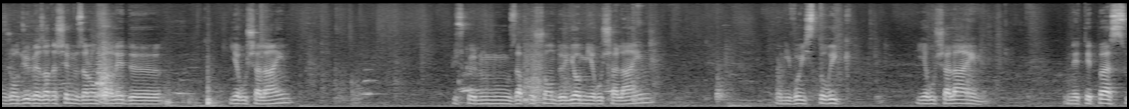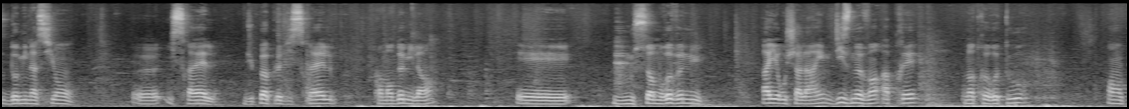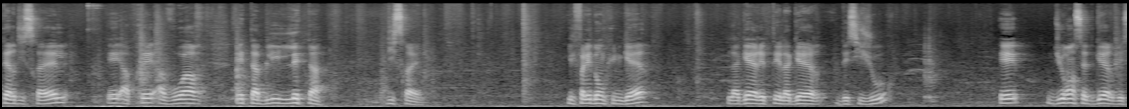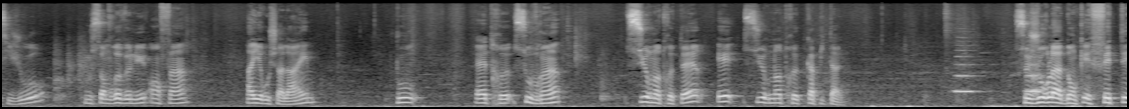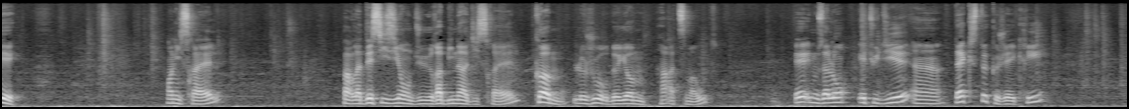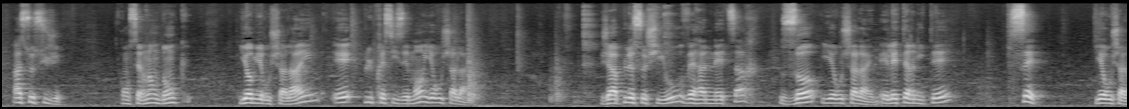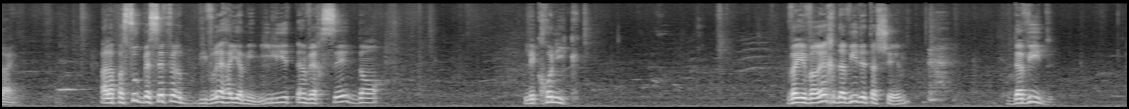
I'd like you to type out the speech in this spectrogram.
Aujourd'hui, Bezat Hashem, nous allons parler de Yerushalayim, puisque nous nous approchons de Yom Yerushalayim. Au niveau historique, Yerushalayim n'était pas sous domination euh, Israël, du peuple d'Israël, pendant 2000 ans. Et nous sommes revenus à Yerushalayim 19 ans après notre retour en terre d'Israël et après avoir établi l'État d'Israël. Il fallait donc une guerre. La guerre était la guerre des six jours. Et durant cette guerre des six jours, nous sommes revenus enfin à Yerushalayim pour être souverains sur notre terre et sur notre capitale. Ce jour-là donc est fêté en Israël par la décision du rabbinat d'Israël comme le jour de Yom Ha'atzmaut. Et nous allons étudier un texte que j'ai écrit à ce sujet, concernant donc Yom Yerushalayim et plus précisément Yerushalayim. J'ai appelé ce shiur Vehanetzach Zo Yerushalayim. Et l'éternité, c'est Yerushalayim. À la pasuk Besefer Hayamim, il y est inversé dans les chroniques. Vayevarech David et Hashem. David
